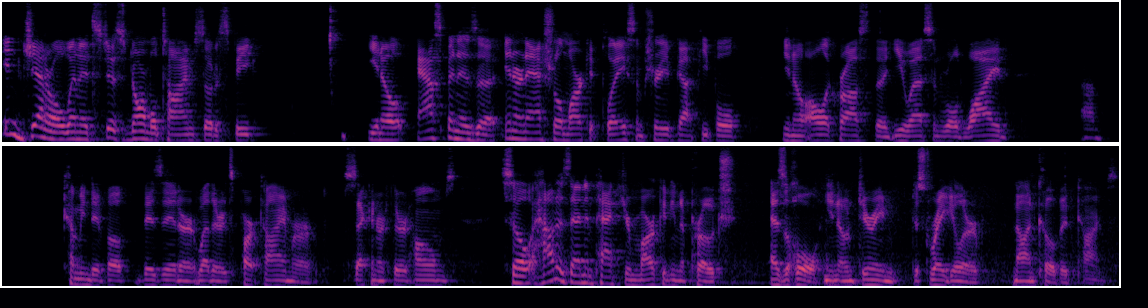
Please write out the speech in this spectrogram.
in general, when it's just normal time, so to speak, you know, Aspen is an international marketplace. I'm sure you've got people, you know, all across the U.S. and worldwide um, coming to both visit or whether it's part time or second or third homes. So, how does that impact your marketing approach as a whole, you know, during just regular non COVID times?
